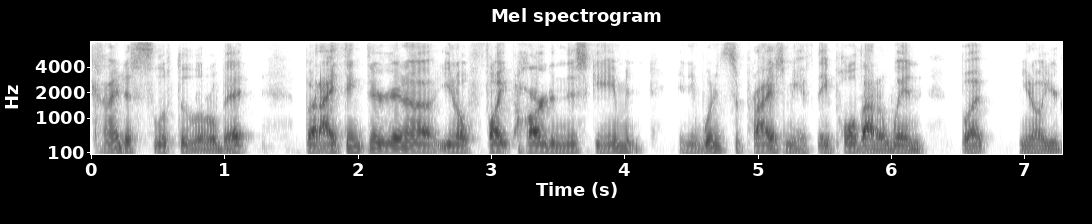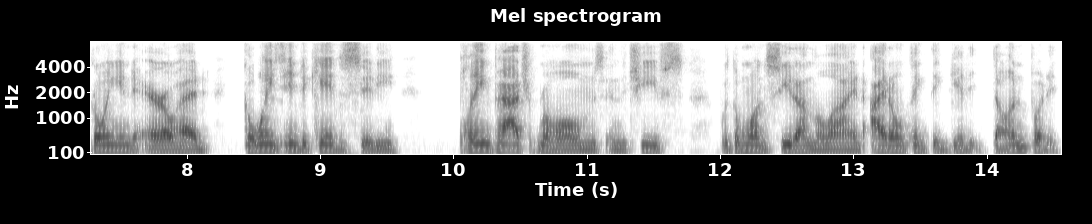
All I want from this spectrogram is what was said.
kind of slipped a little bit, but I think they're gonna, you know, fight hard in this game, and, and it wouldn't surprise me if they pulled out a win. But you know, you're going into Arrowhead, going into Kansas City, playing Patrick Mahomes and the Chiefs with the one seat on the line. I don't think they get it done, but it,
